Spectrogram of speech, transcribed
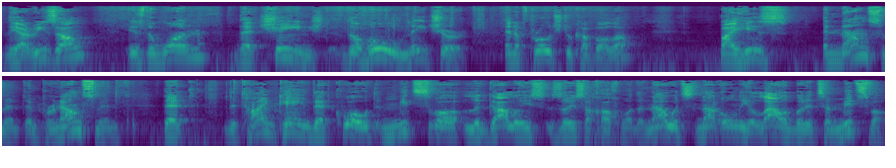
the Arizal is the one that changed the whole nature and approach to Kabbalah by his announcement and pronouncement that the time came that quote mitzvah legalois zois chachma. That now it's not only allowed, but it's a mitzvah.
